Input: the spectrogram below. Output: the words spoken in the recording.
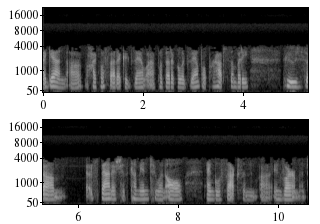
again, a hypothetical example, hypothetical example, perhaps somebody who's um, Spanish has come into an all Anglo-Saxon uh, environment,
